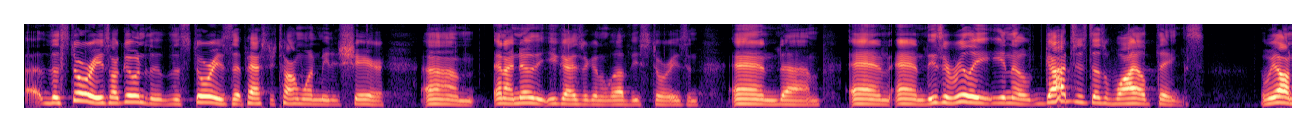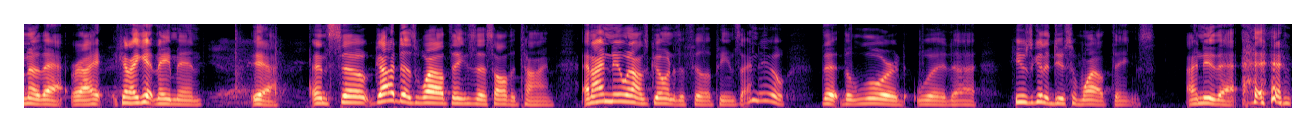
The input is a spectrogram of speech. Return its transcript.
uh, the stories, I'll go into the, the, stories that Pastor Tom wanted me to share. Um, and I know that you guys are going to love these stories. And, and, um, and, and these are really, you know, God just does wild things. We all know that, right? Can I get an amen? Yeah. yeah. And so God does wild things to us all the time. And I knew when I was going to the Philippines, I knew that the Lord would, uh, He was going to do some wild things. I knew that. and,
